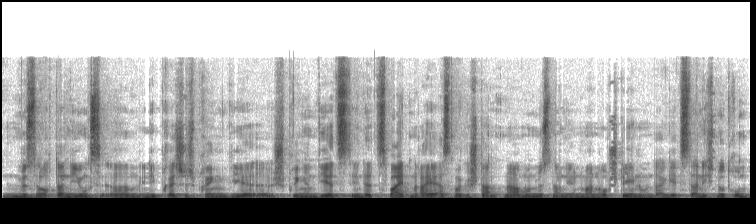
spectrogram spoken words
müssen auch dann die Jungs ähm, in die Bresche springen die, äh, springen, die jetzt in der zweiten Reihe erstmal gestanden haben und müssen an ihren Mann auch stehen. Und dann geht es da nicht nur drum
